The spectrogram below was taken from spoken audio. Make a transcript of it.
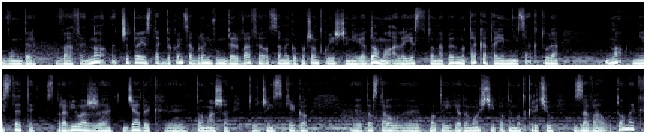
Wunderwaffe. No, czy to jest tak do końca broń Wunderwaffe od samego początku jeszcze nie wiadomo, ale jest to na pewno taka tajemnica, która no niestety sprawiła, że dziadek y, Tomasza Turczyńskiego y, dostał y, po tej wiadomości, po tym odkryciu zawału. Tomek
